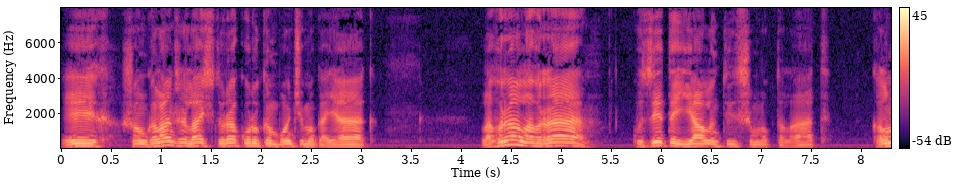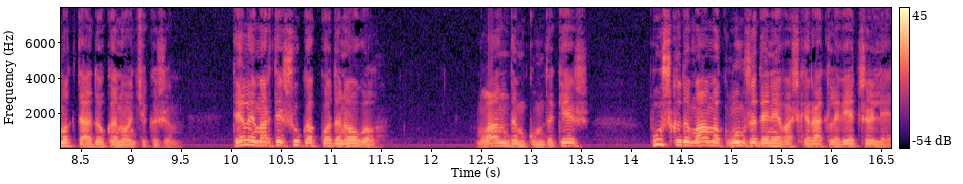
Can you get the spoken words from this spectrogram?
Эх, шоҥгыланже лач тура курыкым вончымо гаяк. Лавыра, лавыра, кузе тый ялын тӱсшым локтылат. Кылмыкта докан ончыкыжым. Теле марте шукак кодын огыл. Мландым кумдыкеш, пушкыдо мамык лумжо дене вашкерак леведше ыле.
